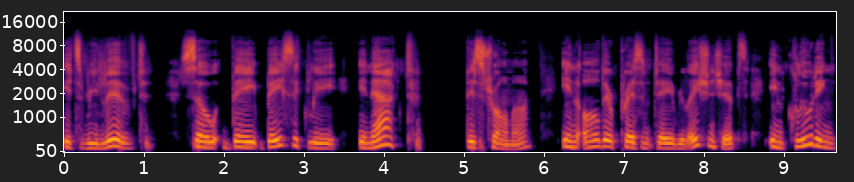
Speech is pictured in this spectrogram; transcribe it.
it's relived. So they basically enact this trauma in all their present day relationships including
